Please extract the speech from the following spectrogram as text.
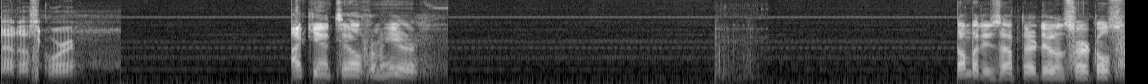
That us, Corey. I can't tell from here. Somebody's up there doing circles.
